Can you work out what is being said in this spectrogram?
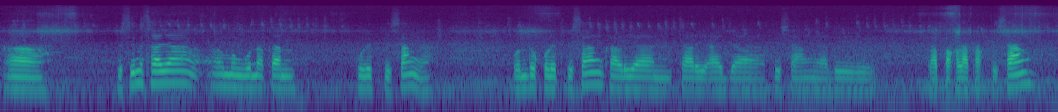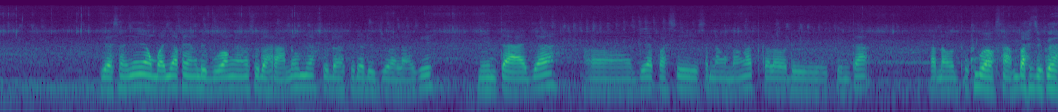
Uh, di sini saya uh, menggunakan kulit pisang ya untuk kulit pisang kalian cari aja pisangnya di lapak-lapak pisang. Biasanya yang banyak yang dibuang yang sudah ranum ya sudah tidak dijual lagi. Minta aja uh, dia pasti senang banget kalau dipinta. Karena untuk buang sampah juga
